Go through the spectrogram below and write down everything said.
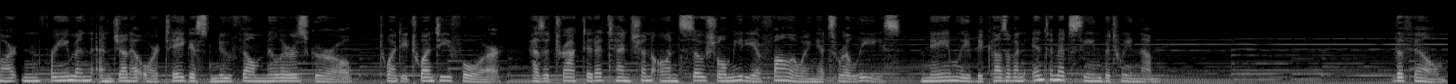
Martin Freeman and Jenna Ortega's new film Miller's Girl, 2024, has attracted attention on social media following its release, namely because of an intimate scene between them. The film,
